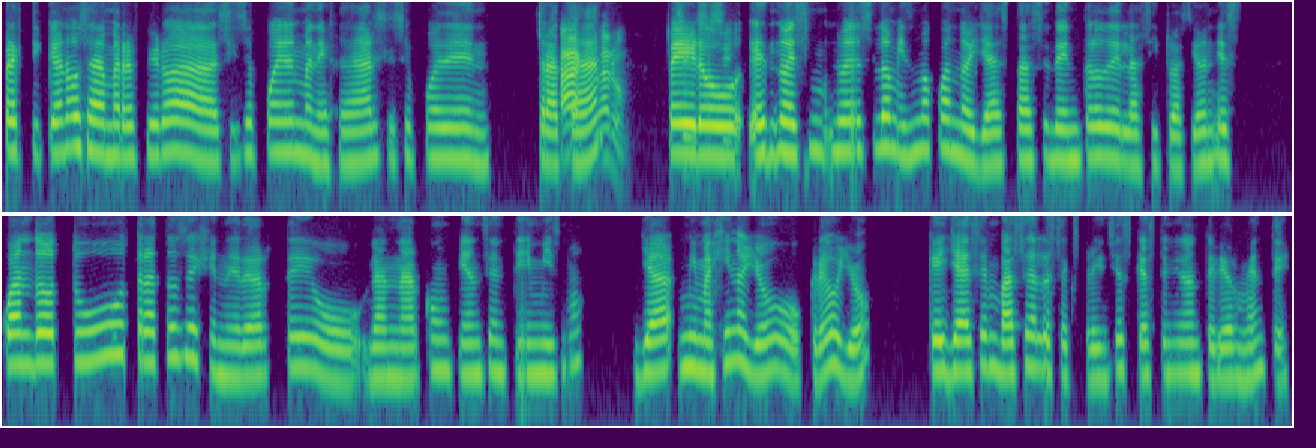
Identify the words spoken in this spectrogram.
practicar, o sea, me refiero a sí se pueden manejar, sí se pueden ah, tratar. claro. pero no, es, no es lo mismo cuando ya estás dentro de la situación, es cuando tú tratas de generarte o ganar confianza en ti mismo, ya me imagino yo o creo yo que ya es en base a las experiencias que has tenido anteriormente.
